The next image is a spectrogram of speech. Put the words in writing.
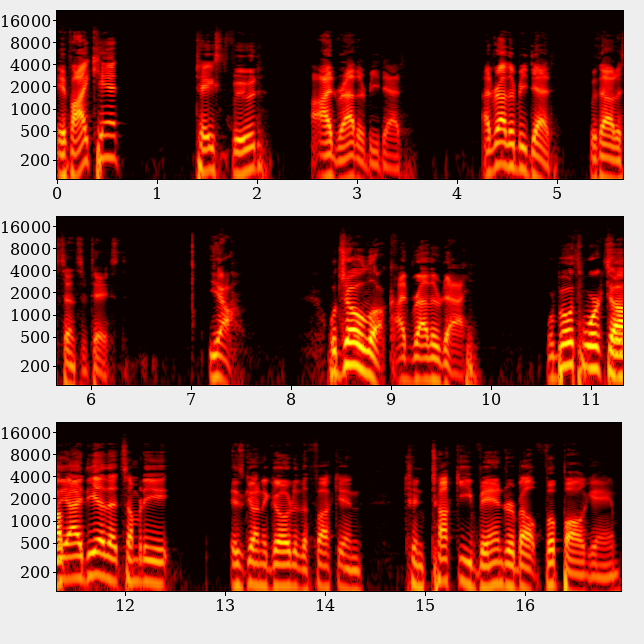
If I can't taste food, I'd rather be dead. I'd rather be dead without a sense of taste. Yeah. Well, Joe, look. I'd rather die. We're both worked so up. the idea that somebody is going to go to the fucking Kentucky Vanderbilt football game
